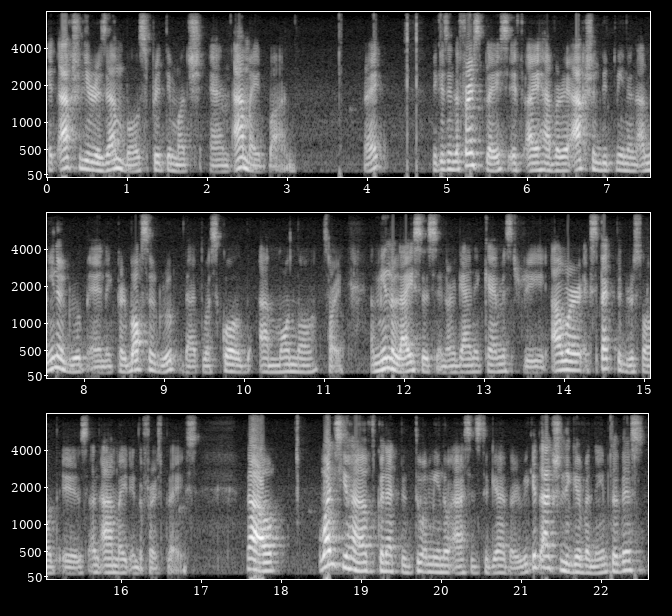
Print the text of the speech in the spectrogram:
it actually resembles pretty much an amide bond, right? Because in the first place, if I have a reaction between an amino group and a carboxyl group that was called a mono, sorry, aminolysis in organic chemistry, our expected result is an amide in the first place. Now, once you have connected two amino acids together, we could actually give a name to this.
